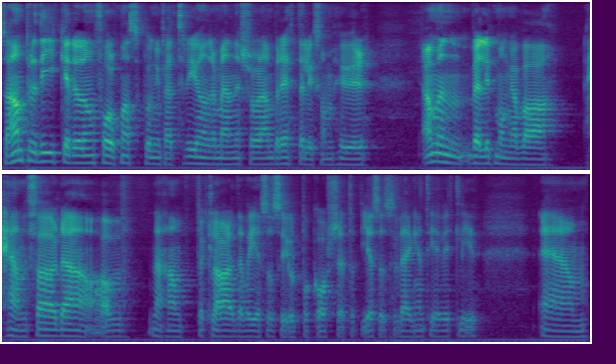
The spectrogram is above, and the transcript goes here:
Så han predikade och en folkmassa på ungefär 300 människor. Han berättade liksom hur ja, men väldigt många var hänförda av när han förklarade vad Jesus har gjort på korset, att Jesus är vägen till evigt liv. Um,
